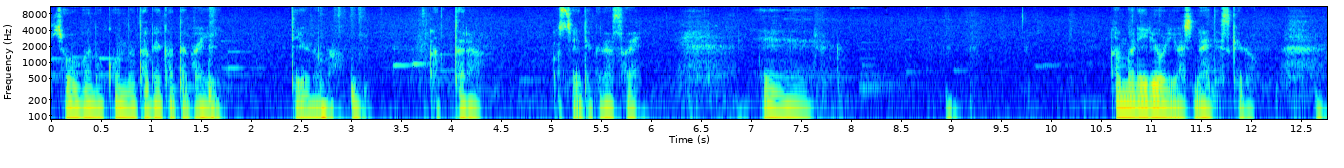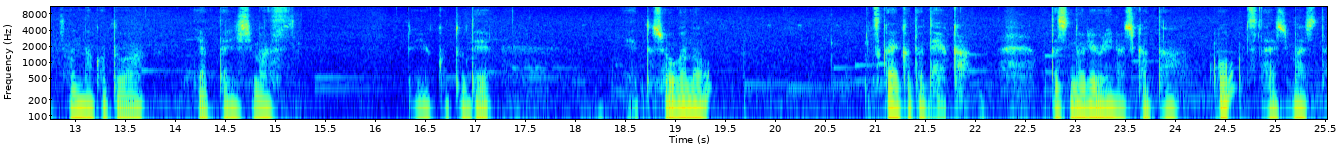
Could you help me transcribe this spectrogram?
生姜のこんな食べ方がいいっていうのがあったら教えてください。えー、あんまり料理はしないんですけどそんなことはやったりします。ということで、えーと、と生姜の使い方というか私の料理の仕方をお伝えしました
